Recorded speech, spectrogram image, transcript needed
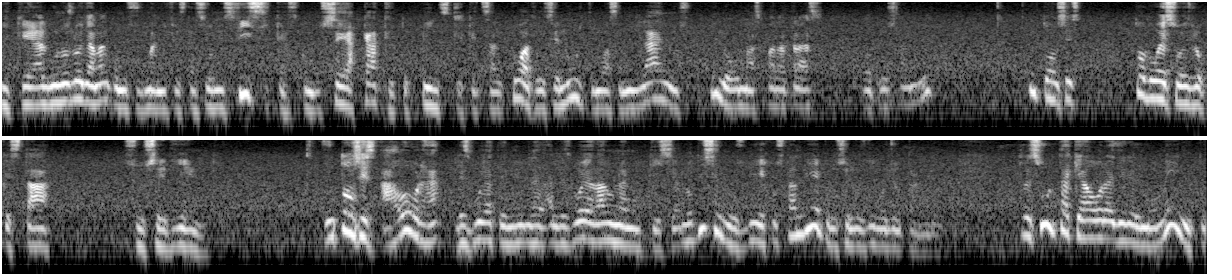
y que algunos lo llaman como sus manifestaciones físicas, como sea Catli, Topinstli, Quetzalcoatl, es el último hace mil años, y luego más para atrás otros también. Entonces, todo eso es lo que está sucediendo. Entonces, ahora les voy, a tener, les voy a dar una noticia. Lo dicen los viejos también, pero se los digo yo también. Resulta que ahora llega el momento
